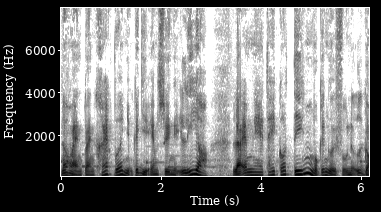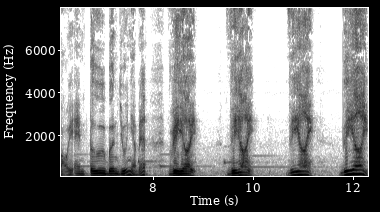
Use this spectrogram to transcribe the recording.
Nó hoàn toàn khác với những cái gì em suy nghĩ. Lý do Là em nghe thấy có tiếng một cái người phụ nữ gọi em từ bên dưới nhà bếp. Vì ơi vì ơi vì ơi vì ơi.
